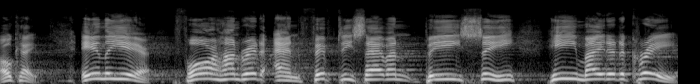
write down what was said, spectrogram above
Okay. In the year 457 BC, he made a decree.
